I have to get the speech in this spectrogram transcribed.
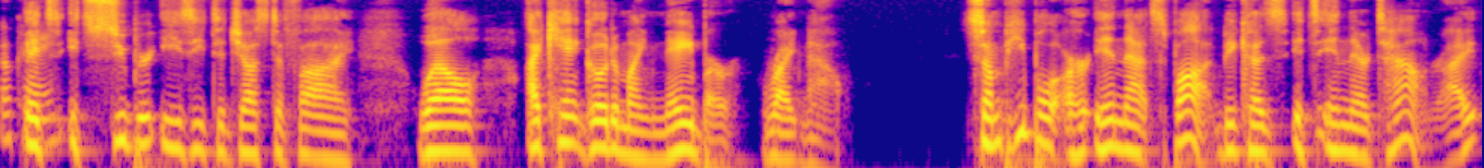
okay. It's it's super easy to justify. Well, I can't go to my neighbor right now. Some people are in that spot because it's in their town, right?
